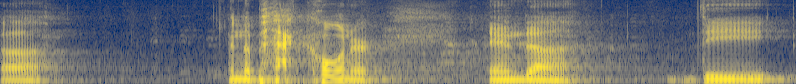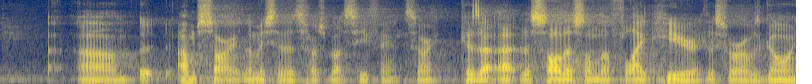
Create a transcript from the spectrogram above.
uh, in the back corner and uh, the, um, uh, I'm sorry, let me say this first about CFAN, sorry, because I, I, saw this on the flight here. This is where I was going.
